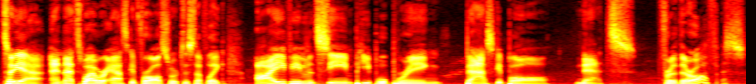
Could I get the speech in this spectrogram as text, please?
so yeah, and that's why we're asking for all sorts of stuff. Like I've even seen people bring basketball nets for their office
